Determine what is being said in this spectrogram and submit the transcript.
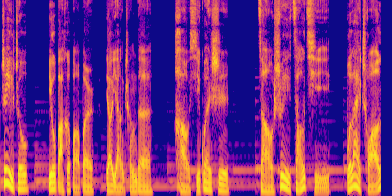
这一周，优爸和宝贝儿要养成的好习惯是：早睡早起，不赖床。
